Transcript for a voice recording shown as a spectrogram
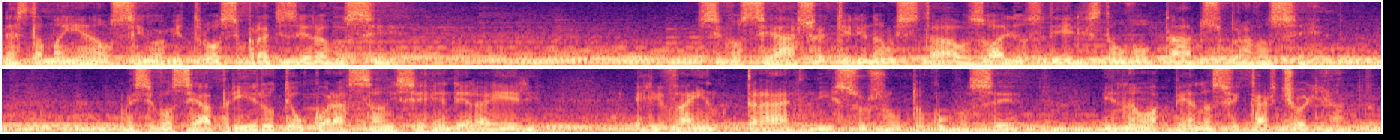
Nesta manhã o Senhor me trouxe para dizer a você: se você acha que Ele não está, os olhos dele estão voltados para você. Mas se você abrir o teu coração e se render a Ele, Ele vai entrar nisso junto com você e não apenas ficar te olhando.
